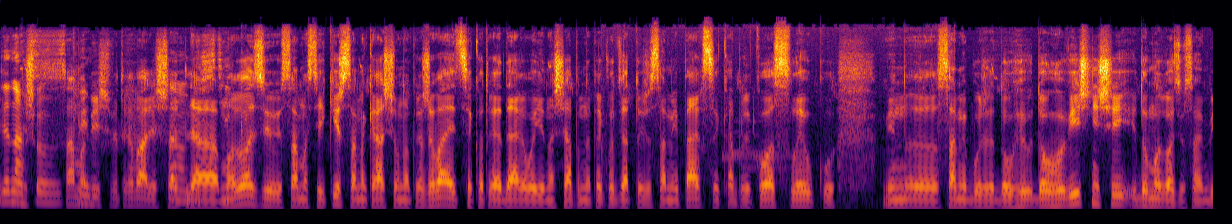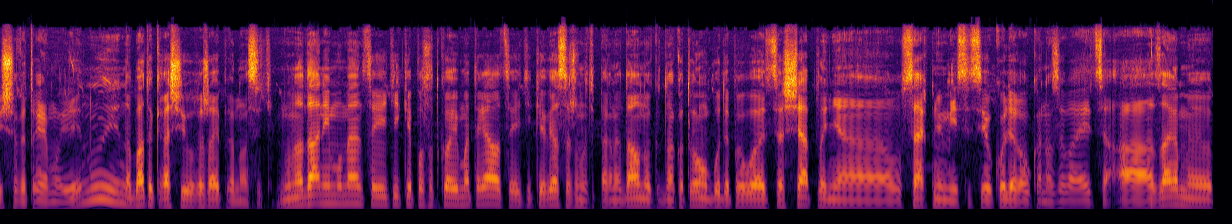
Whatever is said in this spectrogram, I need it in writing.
для нашого Саме клімату. більш витриваліше Саме для морозів, і саме стійкіше, саме краще воно приживається, котре дерево є нащеплене, наприклад, взяти той же самий персик, абрикос, сливку. Він е, саме дуже довгі- довговічніший і до морозів саме більше витримує. Ну і набагато кращий урожай приносить. Ну, на даний момент це є тільки посадковий матеріал, це є тільки висаджено тепер недавно, на котрому буде проводитися щеплення у серпні місяці, окуліровка називається. А зараз ми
